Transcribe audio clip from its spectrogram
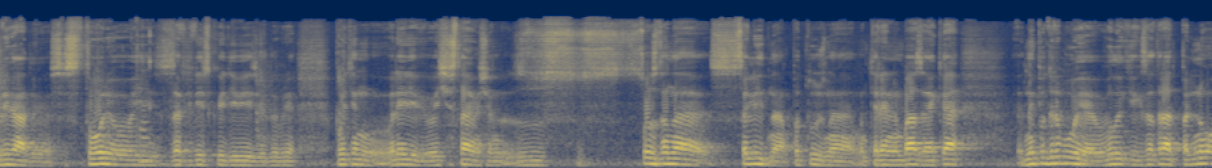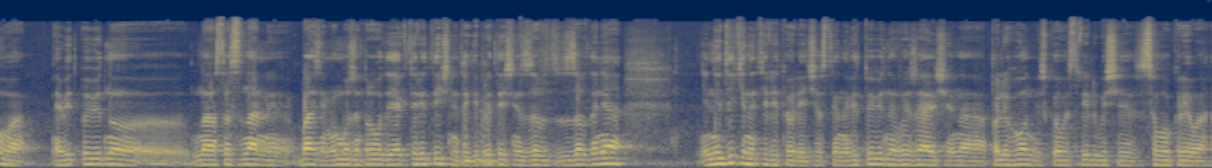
бригадою, створював її з артилерійської дивізії. Добре. Потім Валерій з- создана солідна, потужна матеріальна база, яка не потребує великих затрат пального. Відповідно, на стаціонарній базі ми можемо проводити як теоретичні, так і практичні завдання. І не тільки на території частини, відповідно виїжджаючи на полігон, військове стрільбище, село Крива,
